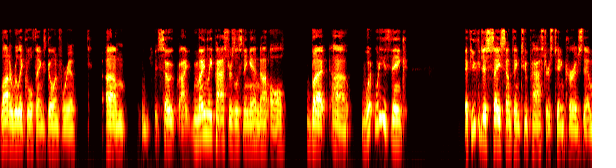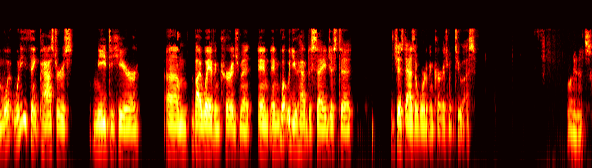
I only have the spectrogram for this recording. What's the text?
lot of really cool things going for you. Um, so I, mainly pastors listening in, not all, but uh, what what do you think? If you could just say something to pastors to encourage them, what what do you think pastors need to hear um, by way of encouragement, and and what would you have to say just to just as a word of encouragement to us? Boy, that's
